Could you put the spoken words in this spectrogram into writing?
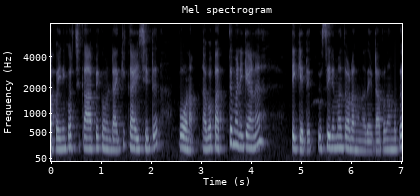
അപ്പോൾ ഇനി കുറച്ച് കാപ്പിയൊക്കെ ഉണ്ടാക്കി കഴിച്ചിട്ട് പോകണം അപ്പോൾ പത്ത് മണിക്കാണ് ടിക്കറ്റ് സിനിമ തുടങ്ങുന്നത് കേട്ടോ. അപ്പോൾ നമുക്ക്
